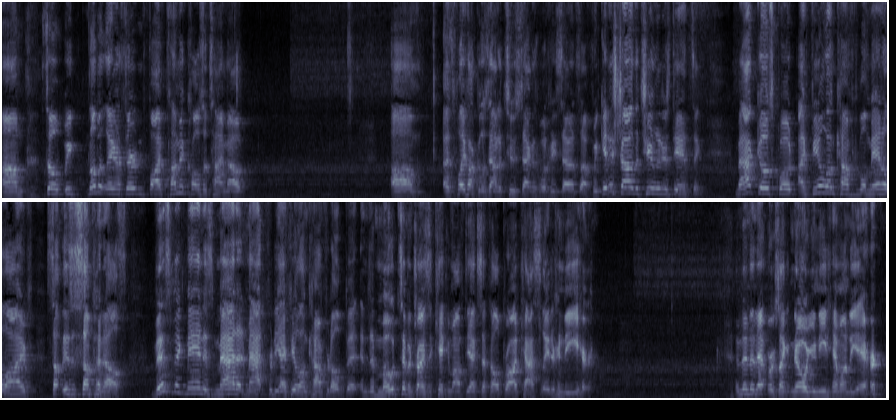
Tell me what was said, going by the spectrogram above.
Um, so we a little bit later, third and five. Clement calls a timeout. Um, as play clock goes down to two seconds, one three seconds left. We get a shot of the cheerleaders dancing. Matt goes, "quote I feel uncomfortable, man alive. So, this is something else." Vince McMahon is mad at Matt for the "I feel uncomfortable" bit and demotes him and tries to kick him off the XFL broadcast later in the year. And then the network's like, "No, you need him on the air."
